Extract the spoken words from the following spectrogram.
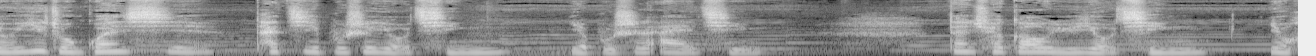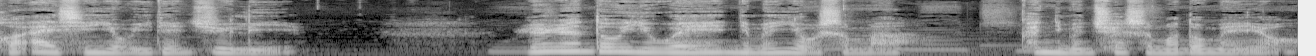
有一种关系，它既不是友情，也不是爱情，但却高于友情，又和爱情有一点距离。人人都以为你们有什么，可你们却什么都没有。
